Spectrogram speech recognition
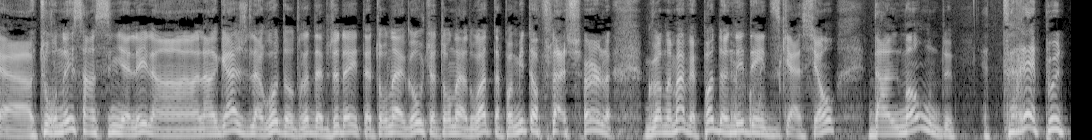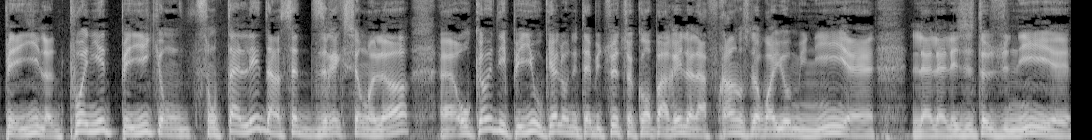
a tourné sans signaler là, en langage de la route. On d'habitude, hey, t'as tourné à gauche, t'as tourné à droite, t'as pas mis ton flasher. Le gouvernement avait pas donné d'indication. Dans le monde, il y a très peu de pays, là, une poignée de pays qui ont, sont allés dans cette direction-là. Euh, aucun des pays auxquels on est habitué de se comparer, là, la France, le Royaume-Uni, euh, les États-Unis, euh,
